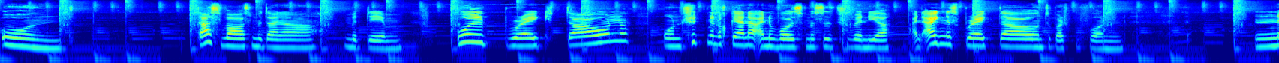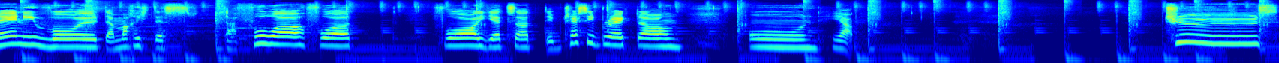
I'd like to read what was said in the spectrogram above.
Und das war's mit einer mit dem Bull Breakdown. Und schickt mir doch gerne eine Voice Message, wenn ihr ein eigenes Breakdown, zum Beispiel von Nanny wollt. Dann mache ich das davor, vor vor jetzt dem Chassis Breakdown. Und ja. Tschüss.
